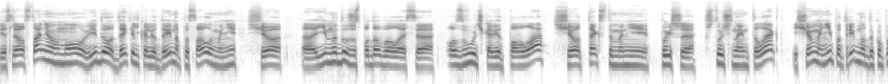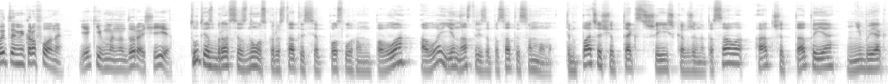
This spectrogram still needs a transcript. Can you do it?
Після останнього мого відео декілька людей написали мені, що е, їм не дуже сподобалася озвучка від Павла, що тексти мені пише штучний інтелект, і що мені потрібно докупити мікрофони, які в мене, до речі, є. Тут я збирався знову скористатися послугами Павла, але є настрій записати самому. Тим паче, що текст Шиїшка вже написала, а читати я ніби як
